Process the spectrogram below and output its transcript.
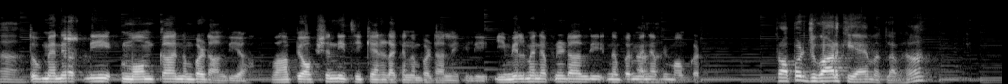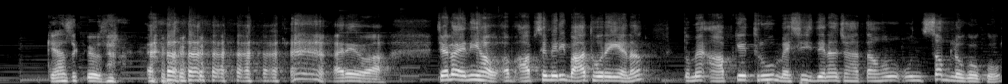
हाँ। तो मैंने अपनी मॉम का नंबर डाल दिया। वहाँ पे ऑप्शन नहीं थी कनाडा का नंबर डालने के लिए। ईमेल मैंने अपनी डाल दी नंबर मैंने हाँ। अपनी मॉम का प्रॉपर जुगाड़ किया है मतलब हाँ? कह सकते हो सर। अरे वाह। चलो एनी हाउ अब आपसे मेरी बात हो रही है ना तो मैं आपके थ्रू मैसेज देना चाहता हूँ उन सब लोगों को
